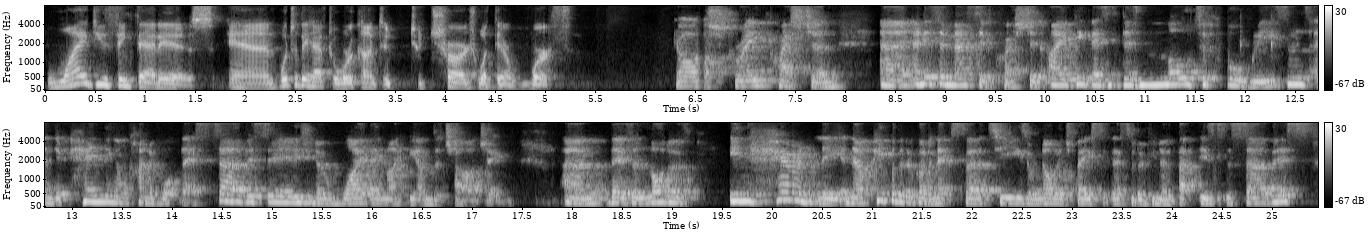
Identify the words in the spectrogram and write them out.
Why do you think that is? And what do they have to work on to, to charge what they're worth? Gosh, great question. Uh, and it's a massive question. I think there's there's multiple reasons, and depending on kind of what their service is, you know, why they might be undercharging. Um, there's a lot of inherently, and now people that have got an expertise or knowledge base that they're sort of, you know, that is the service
